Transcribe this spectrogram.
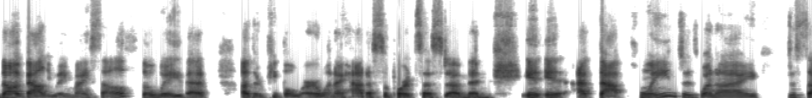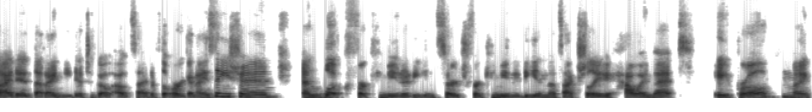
not valuing myself the way that other people were when I had a support system. And it, it, at that point is when I decided that I needed to go outside of the organization and look for community and search for community. And that's actually how I met April, my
